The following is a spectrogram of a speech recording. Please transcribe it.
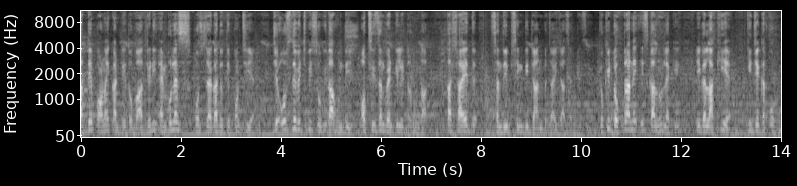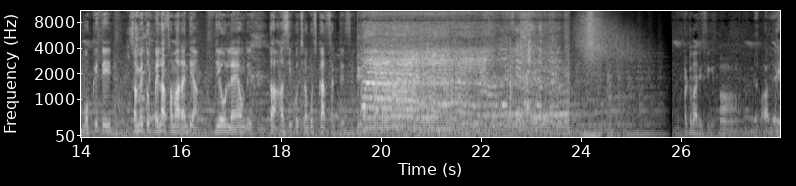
ਅੱਧੇ ਪੌਣੇ ਘੰਟੇ ਤੋਂ ਬਾਅਦ ਜਿਹੜੀ ਐਂਬੂਲੈਂਸ ਉਸ ਜਗ੍ਹਾ ਦੇ ਉੱਤੇ ਪਹੁੰਚੀ ਹੈ ਜੇ ਉਸ ਦੇ ਵਿੱਚ ਵੀ ਸੁਵਿਧਾ ਹੁੰਦੀ ਆਕਸੀਜਨ ਵੈਂਟੀਲੇਟਰ ਹੁੰਦਾ ਤਾਂ ਸ਼ਾਇਦ ਸੰਦੀਪ ਸਿੰਘ ਦੀ ਜਾਨ ਬਚਾਈ ਜਾ ਸਕਦੀ ਸੀ। ਕਿਉਂਕਿ ਡਾਕਟਰਾਂ ਨੇ ਇਸ ਗੱਲ ਨੂੰ ਲੈ ਕੇ ਇਹ ਗੱਲ ਆਖੀ ਹੈ ਕਿ ਜੇਕਰ ਉਹ ਮੌਕੇ ਤੇ ਸਮੇਂ ਤੋਂ ਪਹਿਲਾਂ ਸਮਾਂ ਰਹਿੰਦਿਆਂ ਜੇ ਉਹ ਲੈ ਆਉਂਦੇ ਤਾਂ ਅਸੀਂ ਕੁਝ ਨਾ ਕੁਝ ਕਰ ਸਕਦੇ ਸੀ। ਪਟਵਾਰੀ ਸੀਗੇ। ਹਾਂ। ਤੇ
